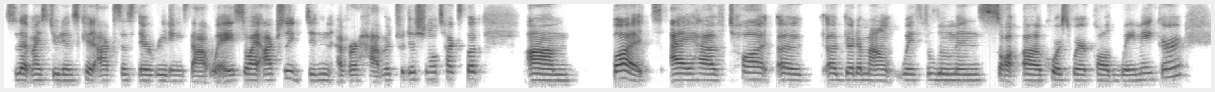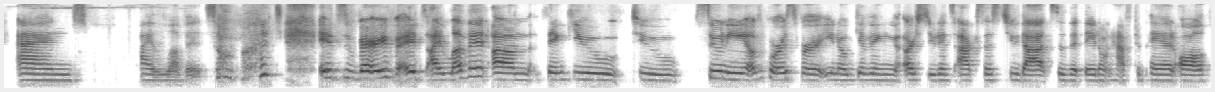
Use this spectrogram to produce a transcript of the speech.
so that my students could access their readings that way. So I actually didn't ever have a traditional textbook. Um, but I have taught a, a good amount with Lumen's uh, courseware called Waymaker and I love it so much. It's very, it's, I love it. Um, thank you to SUNY, of course, for, you know, giving our students access to that so that they don't have to pay at all.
